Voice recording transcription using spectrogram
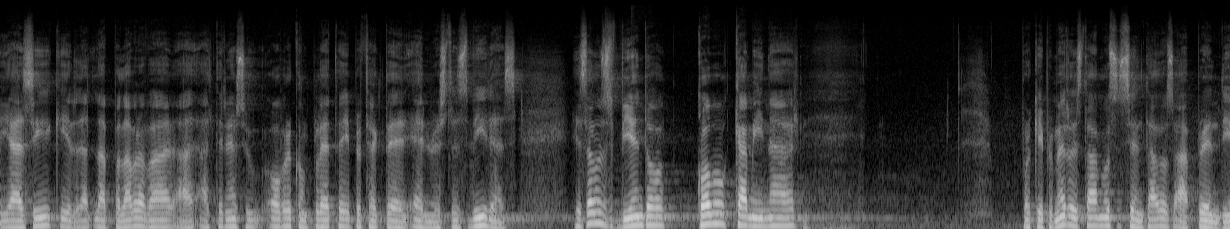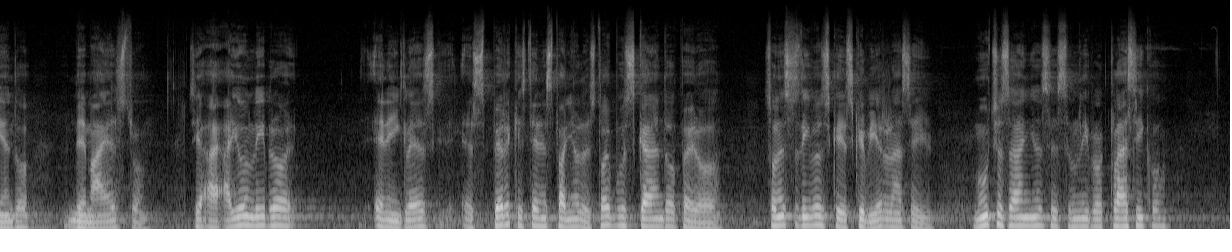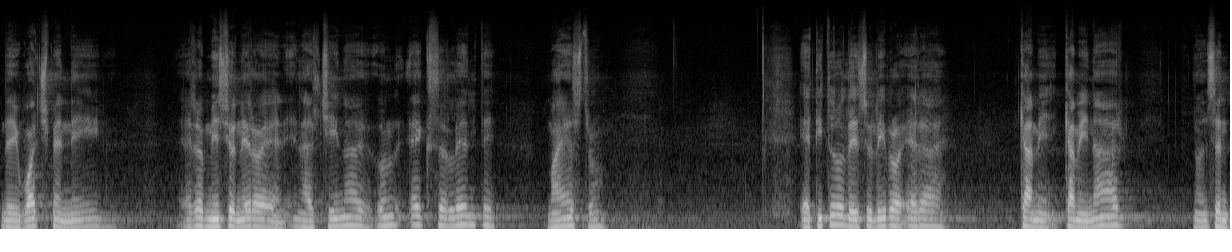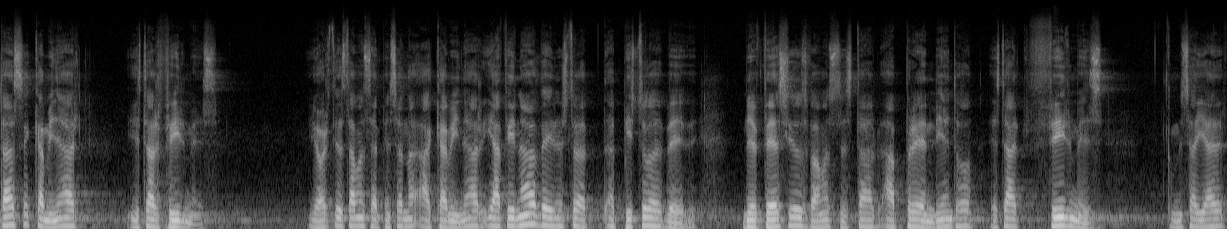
Y así que la, palabra va a, tener su obra completa y perfecta en nuestras vidas. Estamos viendo cómo caminar porque primero estamos sentados aprendiendo de maestro. hay un libro en inglés, espero que esté en español, lo estoy buscando, pero son esos libros que escribieron hace muchos años, es un libro clásico de Watchman Nee, era misionero en, en la China, un excelente maestro. El título de su libro era caminar, no, sentarse, caminar y estar firmes. Y ahorita estamos empezando a caminar y al final de nuestra epístola de, de Efesios vamos a estar aprendiendo estar firmes. Comienza allá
